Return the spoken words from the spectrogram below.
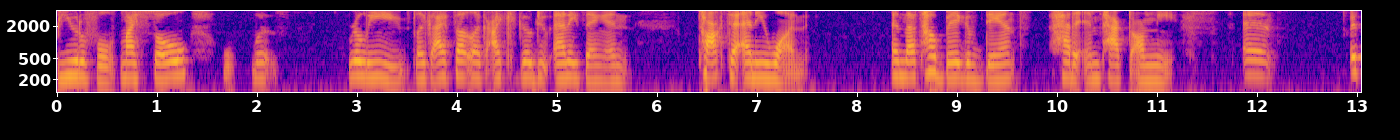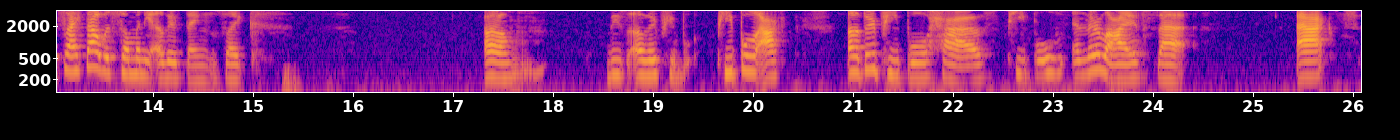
beautiful my soul was relieved. Like I felt like I could go do anything and talk to anyone. And that's how big of dance had an impact on me. And it's like that with so many other things like um these other people people act other people have people in their lives that act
